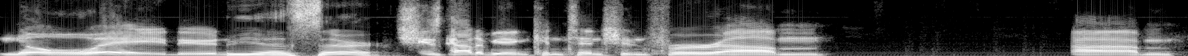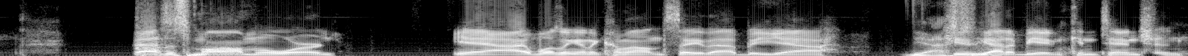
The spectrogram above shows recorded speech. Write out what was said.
No way, dude. Yes, sir. She's got to be in contention for um, um, best mom? mom award. Yeah, I wasn't gonna come out and say that, but yeah, Yeah, she's she- got to be in contention.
